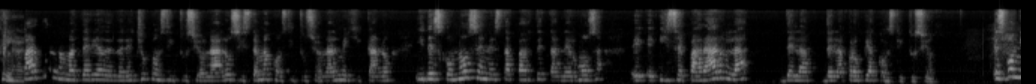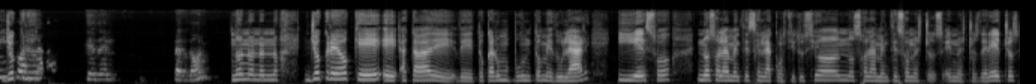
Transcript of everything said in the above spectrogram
que imparten la materia de derecho constitucional o sistema constitucional mexicano y desconocen esta parte tan hermosa eh, eh, y separarla de la, de la propia constitución. Es bonito Yo creo... que del, Perdón. No, no, no, no. Yo creo que eh, acaba de, tocar un punto medular y eso no solamente es en la Constitución, no solamente son nuestros, en nuestros derechos,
